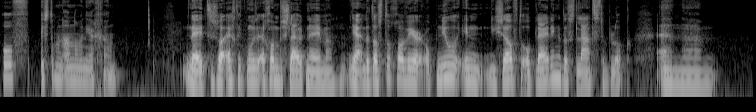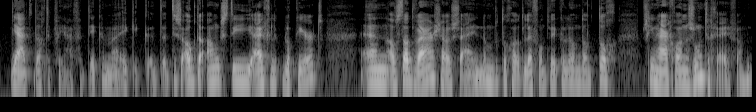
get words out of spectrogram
Of is het op een andere manier gegaan? Nee, het is wel echt, ik moest echt gewoon besluit nemen. Ja, dat was toch wel weer opnieuw in diezelfde opleiding. Dat is het laatste blok. En ehm, ja, toen dacht ik van ja, verdikke me. Ik, ik, het is ook de angst die eigenlijk blokkeert. En als dat waar zou zijn, dan moet ik toch wel het lef ontwikkelen om dan toch misschien haar gewoon een zoen te geven.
